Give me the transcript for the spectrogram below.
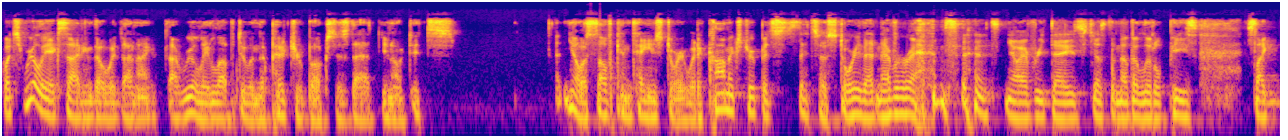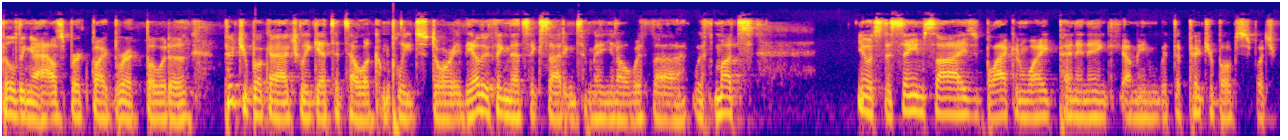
What's really exciting though, and I I really love doing the picture books, is that you know it's you know a self-contained story with a comic strip it's it's a story that never ends it's you know every day it's just another little piece it's like building a house brick by brick but with a picture book i actually get to tell a complete story the other thing that's exciting to me you know with uh, with mutts you know it's the same size black and white pen and ink i mean with the picture books which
